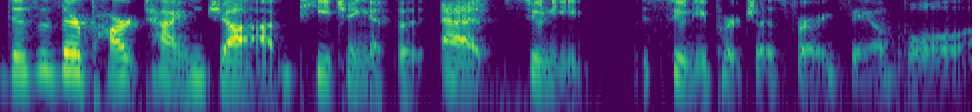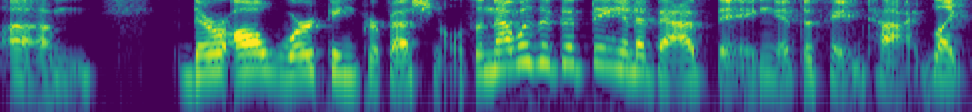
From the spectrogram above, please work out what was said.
this is their part time job teaching at the at SUNY SUNY Purchase, for example. Um, they're all working professionals, and that was a good thing and a bad thing at the same time. Like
